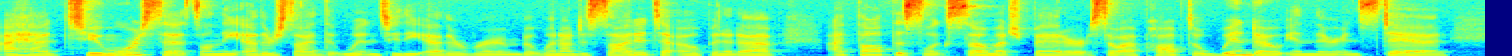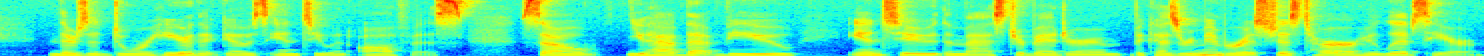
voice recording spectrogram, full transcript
I had two more sets on the other side that went into the other room, but when I decided to open it up, I thought this looked so much better, so I popped a window in there instead. And there's a door here that goes into an office. So you have that view into the master bedroom because remember, it's just her who lives here.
